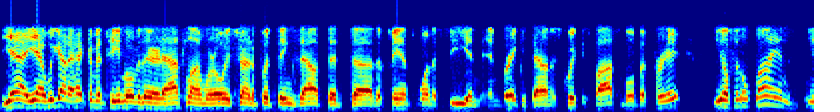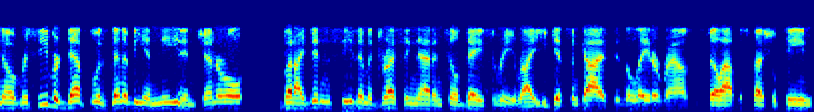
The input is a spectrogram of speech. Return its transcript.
Yeah, yeah, we got a heck of a team over there at Athlon. We're always trying to put things out that uh, the fans want to see and, and break it down as quick as possible. But for it, you know, for the Lions, you know, receiver depth was going to be a need in general but I didn't see them addressing that until day three, right? You get some guys in the later rounds to fill out the special teams,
